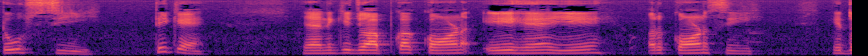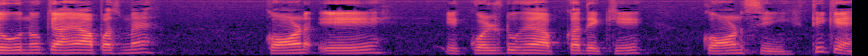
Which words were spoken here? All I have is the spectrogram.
टू सी ठीक है? यानी कि जो आपका कौन ए है ये और कौन सी ये दोनों क्या है आपस में? कौन ए इक्वल टू है आपका, देखिए कौन सी ठीक है?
